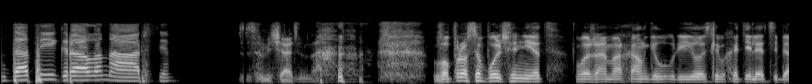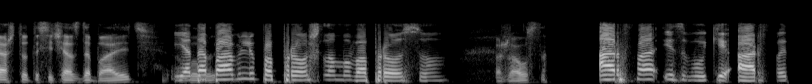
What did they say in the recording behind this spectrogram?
Да, ты играла на арфе. Замечательно. Вопросов больше нет, уважаемый Архангел Уриил. Если вы хотели от себя что-то сейчас добавить. Я было... добавлю по прошлому вопросу. Пожалуйста. Арфа и звуки арфы,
